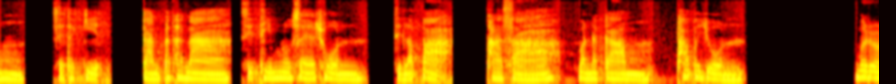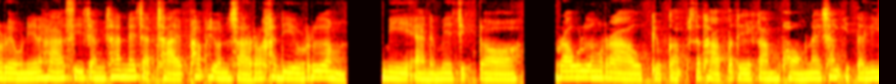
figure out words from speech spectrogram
ม เศรษฐกิจ การพัฒนา สิทธิมนุษยชน ศิลปะ ภาษา วรรณกรรม ภาพยนตร์ เมื่อเร็วๆนี้นะคะซีจังชันได้จัดฉายภาพยนตร์สารคดีเรื่องมีแอนด์เมจิกดอเล่าเรื่องราวเกี่ยวกับสถาปัตยกรรมของนายช่างอิตาลี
